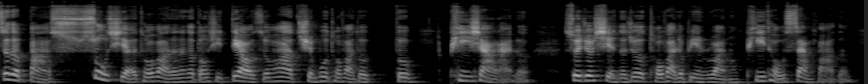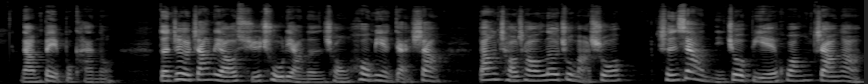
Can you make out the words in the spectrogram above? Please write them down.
这个把束起来头发的那个东西掉之后，他全部头发都都披下来了。所以就显得就头发就变乱了，披头散发的，狼狈不堪哦。等这个张辽、许褚两人从后面赶上，帮曹操勒住马，说：“丞相你就别慌张啊！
